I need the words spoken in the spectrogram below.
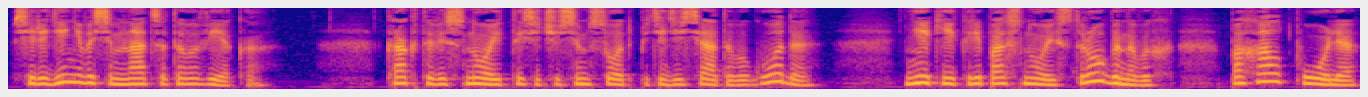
в середине XVIII века. Как-то весной 1750 года некий крепостной Строгановых пахал поле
